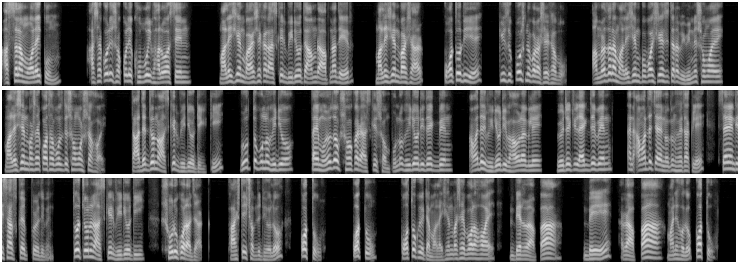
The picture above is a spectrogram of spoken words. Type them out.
আসসালামু আলাইকুম। আশা করি সকলে খুবই ভালো আছেন। মালয়েশিয়ান ভাষা শেখার আজকের ভিডিওতে আমরা আপনাদের মালয়েশিয়ান ভাষার কত দিয়ে কিছু প্রশ্ন করা শেখাবো। আমরা যারা মালয়েশিয়ান প্রবাসী আছি, তারা বিভিন্ন সময়ে মালয়েশিয়ান ভাষায় কথা বলতে সমস্যা হয়। তাদের জন্য আজকের ভিডিওটি একটি গুরুত্বপূর্ণ ভিডিও। তাই মনোযোগ সহকারে আজকের সম্পূর্ণ ভিডিওটি দেখবেন। আমাদের ভিডিওটি ভালো লাগলে ভিডিওটি একটি লাইক দেবেন। অ্যান্ড আমাদের চ্যানেল নতুন হয়ে থাকলে চ্যানেলটি সাবস্ক্রাইব করে দেবেন। তো চলুন আজকের ভিডিওটি শুরু করা যাক। ফার্স্টেই শব্দটি হলো কত। কত, কতকে এটা মালয়েশিয়ান ভাষায় বলা হয়? বেরাপা বে রাপা মানে হলো কত।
